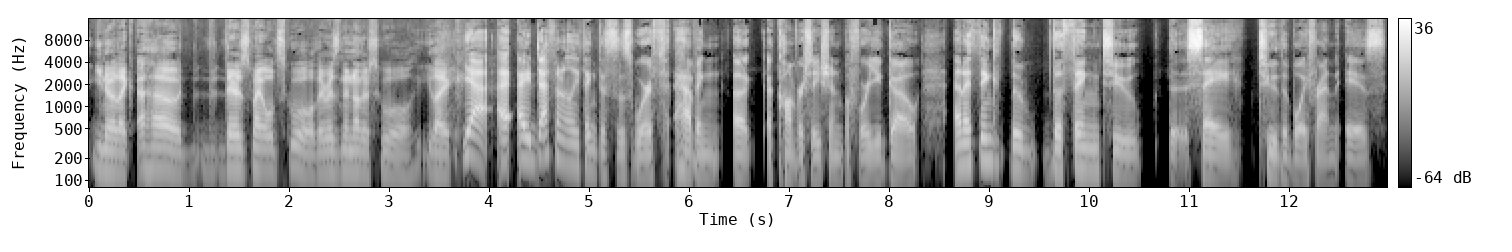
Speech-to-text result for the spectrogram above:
you know, like, oh, there's my old school. There isn't another school. Like, yeah, I, I definitely think this is worth having a, a, conversation before you go. And I think the the thing to uh, say to the boyfriend is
